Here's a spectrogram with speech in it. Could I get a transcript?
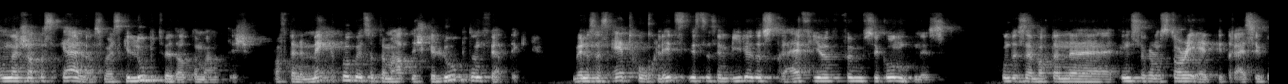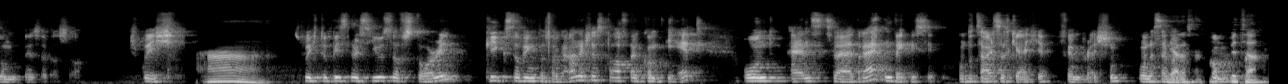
Und dann schaut das geil aus, weil es geloopt wird automatisch. Auf deinem MacBook wird es automatisch geloopt und fertig. Wenn du es als Ad hochlädst, ist das ein Video, das drei, vier, fünf Sekunden ist. Und das ist einfach dann eine Instagram Story Ad, die drei Sekunden ist oder so. Sprich, ah. sprich, du bist als User of Story, klickst auf irgendwas Organisches drauf, dann kommt die Ad und eins, zwei, drei und weg ist sie. Und du zahlst das Gleiche für Impression. Und das ist einfach ja, das ist kom bitter.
